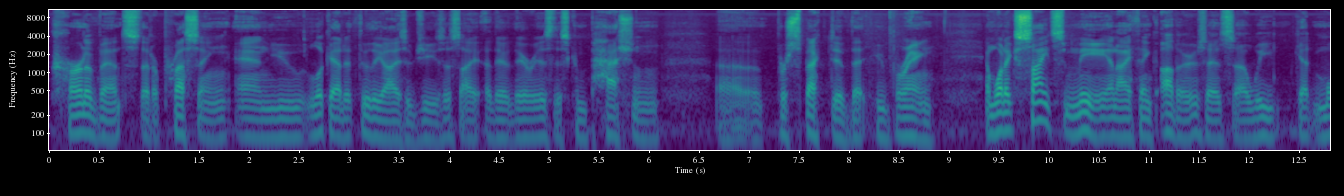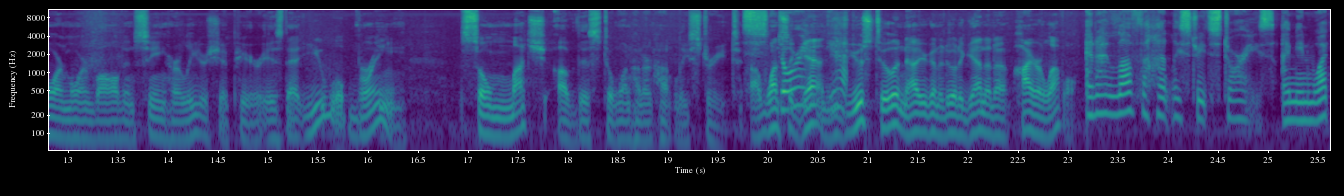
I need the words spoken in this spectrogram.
current events that are pressing and you look at it through the eyes of Jesus, I, there, there is this compassion uh, perspective that you bring. And what excites me, and I think others, as uh, we get more and more involved in seeing her leadership here, is that you will bring so much of this to 100 Huntley Street. Uh, once again, yeah. you're used to it, now you're going to do it again at a higher level. And I love the Huntley Street stories. I mean, what,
